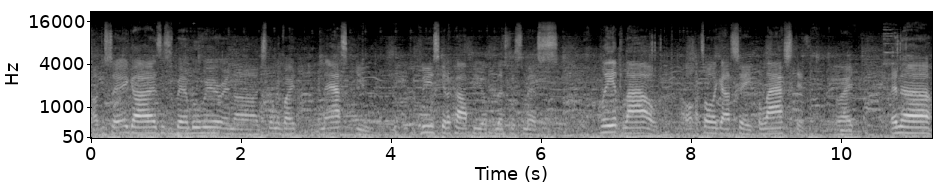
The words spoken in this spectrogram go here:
I'll just say, hey guys, this is Bamboo here, and I uh, just want to invite and ask you to please get a copy of Bless This Mess. Play it loud. That's all I gotta say. Blast it, all right? And uh,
